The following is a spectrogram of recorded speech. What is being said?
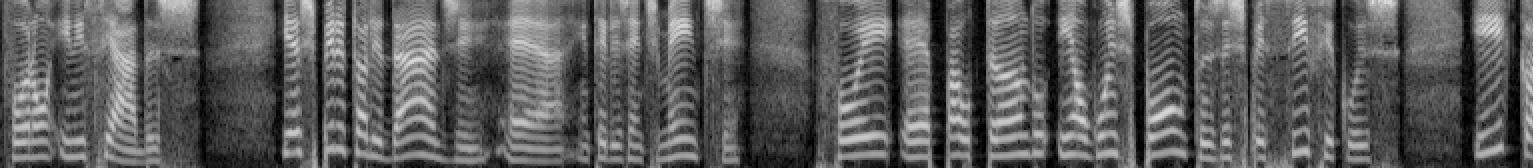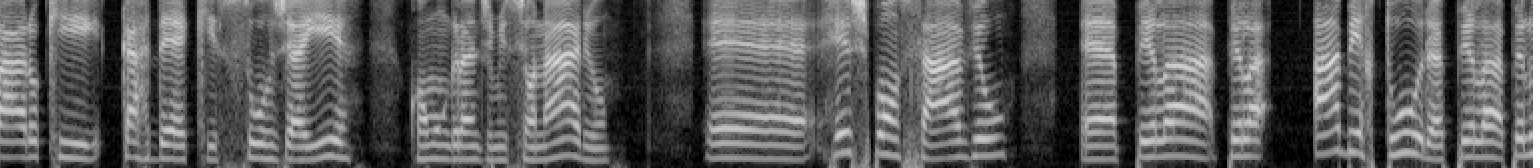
foram iniciadas. E a espiritualidade, é, inteligentemente, foi é, pautando em alguns pontos específicos, e claro que Kardec surge aí como um grande missionário, é, responsável é, pela, pela abertura, pela, pelo,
